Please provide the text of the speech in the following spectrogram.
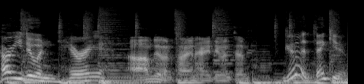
How are you doing, Harry? Uh, I'm doing fine. How are you doing, Tim? Good, thank you.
